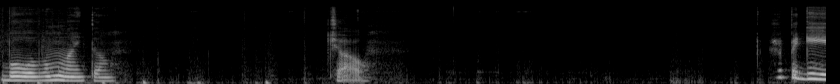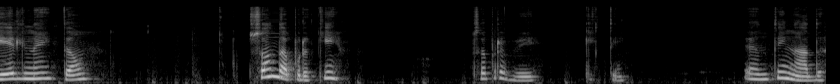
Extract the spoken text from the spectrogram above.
Boa, vamos lá então. Tchau. Já peguei ele, né? Então. Só andar por aqui. Só pra ver o que, que tem. É, não tem nada.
